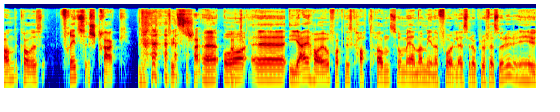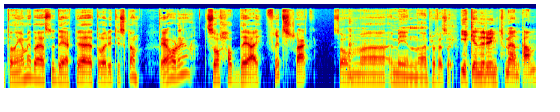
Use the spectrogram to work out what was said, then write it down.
Han kalles Fritz Strack. Fritz Strack. Eh, og eh, jeg har jo faktisk hatt han som en av mine forelesere og professorer i utdanninga mi da jeg studerte et år i Tyskland. Det har du, ja. Så hadde jeg Fritz Strack som uh, min eh, professor. Gikk han rundt med en penn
